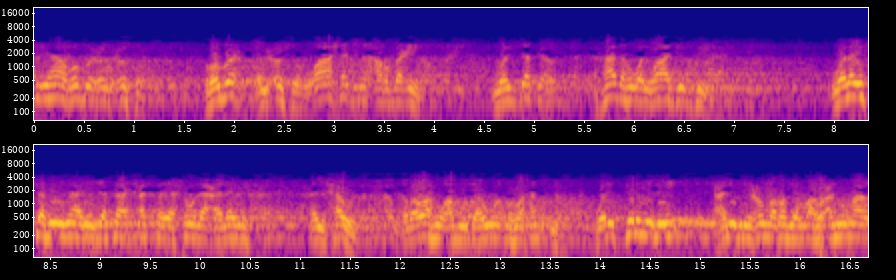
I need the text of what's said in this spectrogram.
فيها ربع العشر. ربع العشر. واحد من أربعين. والزكاة هذا هو الواجب فيها وليس في مال زكاة حتى يحول عليه الحول. رواه أبو داود وهو حسنه. وللترمذي عن ابن عمر رضي الله عنهما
